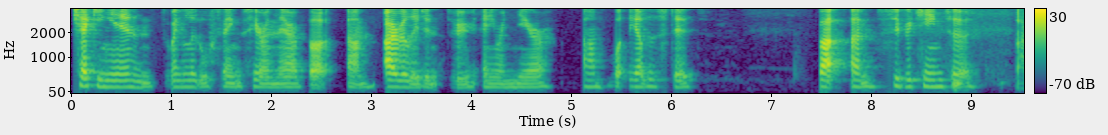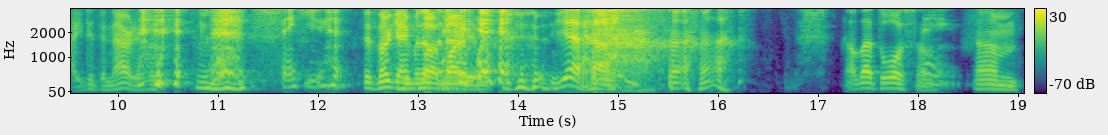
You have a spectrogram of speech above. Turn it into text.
checking in and doing little things here and there. But um, I really didn't do anywhere near um, what the others did. But I'm super keen to. Ah, you did the narrative. Thank you. There's no game without the narrative. yeah. Oh, that's awesome. Um,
